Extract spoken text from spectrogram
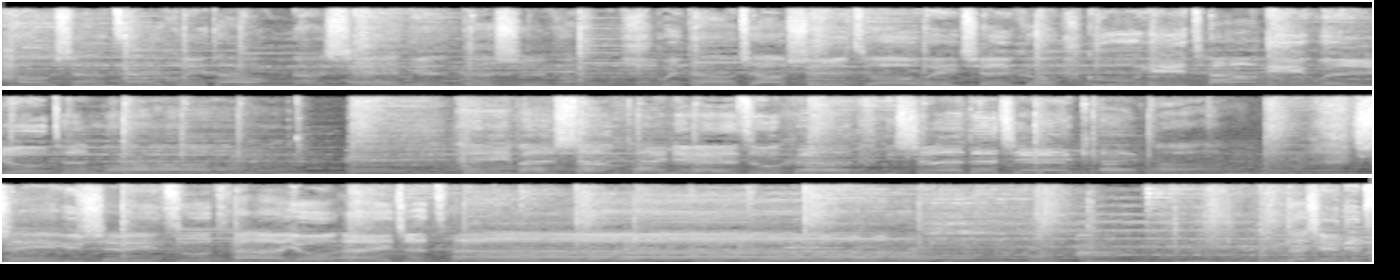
好想再回到那些年的时光，回到教室座位前后，故意讨你温柔的骂。黑板上排列组合，你舍得解开吗？谁与谁做他，又爱着他。那些年错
